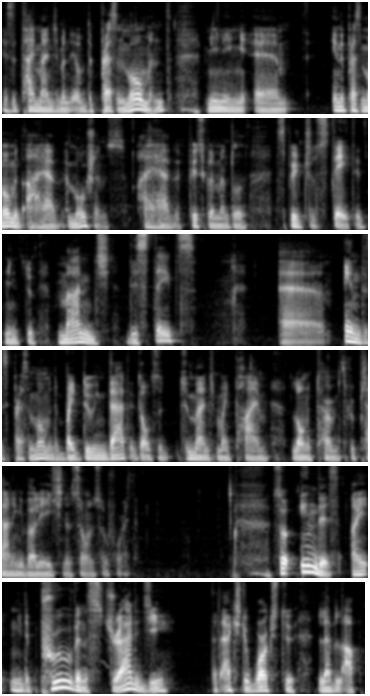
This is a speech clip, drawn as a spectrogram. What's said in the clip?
Is the time management of the present moment, meaning um, in the present moment, I have emotions. I have a physical, mental, spiritual state. It means to manage these states uh, in this present moment. By doing that, it also to manage my time long term through planning, evaluation, and so on and so forth. So, in this, I need a proven strategy that actually works to level up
